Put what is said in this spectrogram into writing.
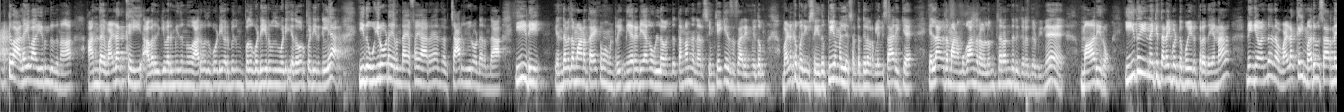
ஆக்டிவாக அலைவாக இருந்ததுன்னா அந்த வழக்கை அவருக்கு இவர் மீது நூ அறுபது கோடி இவர் மீது முப்பது கோடி இருபது கோடி ஏதோ ஒரு கோடி இருக்கு இல்லையா? இது உயிரோடு இருந்தால் எஃப்ஐஆர் அந்த சார்ஜ் உயிரோடு இருந்தால் இடி எந்த விதமான தயக்கமுமின்றி நேரடியாக உள்ள வந்து தங்கம் நரசிம் கே கே எஸ்எஸ்ஆரின் மீதும் வழக்கு பதிவு செய்து பிஎம்எல்ஏ சட்டத்தில் அவர்களை விசாரிக்க எல்லா விதமான முகாந்திரங்களும் திறந்திருக்கிறது அப்படின்னு மாறிடும் இது இன்னைக்கு தடைப்பட்டு போயிருக்கிறது. ஏன்னா நீங்கள் வந்து அந்த வழக்கை மறு விசாரணை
